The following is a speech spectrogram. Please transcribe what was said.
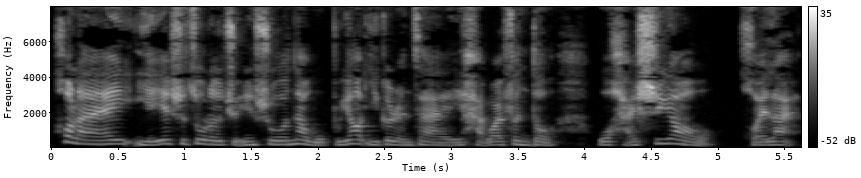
后来爷爷是做了个决定说，那我不要一个人在海外奋斗，我还是要回来。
